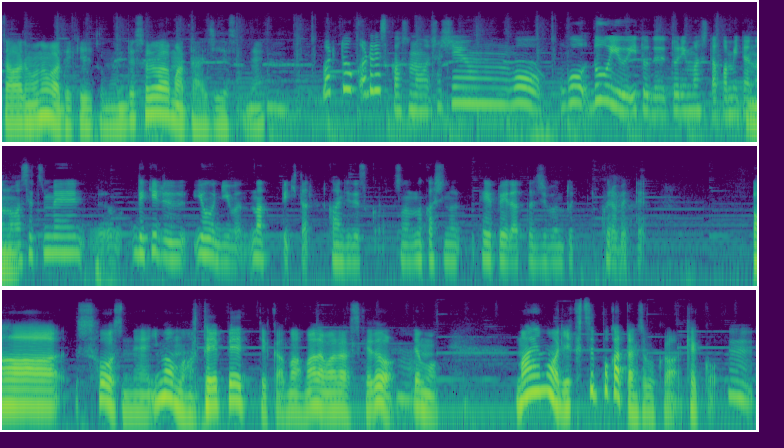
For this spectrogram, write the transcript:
伝わるものができると思うんで、それはまあ大事ですよね。うん割とあれですかその写真をごどういう意図で撮りましたかみたいなのうんは説明できるようにはなってきた感じですか？その昔のペーペーだった自分と比べて。ああ、そうですね。今もペーペーっていうか、まあまだまだですけど、はいでも、前も理屈っぽかったんですよ、僕は結構。うん、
